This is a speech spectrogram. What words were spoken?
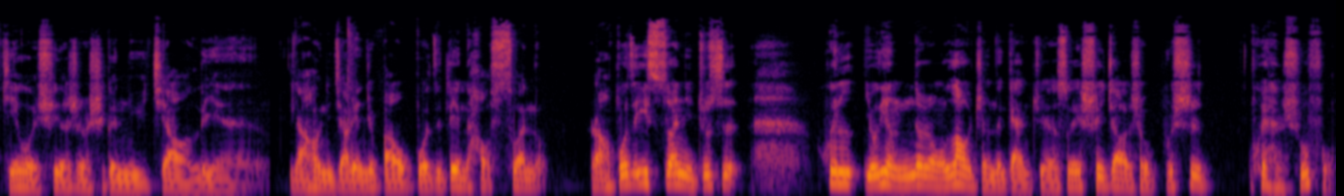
结果去的时候是个女教练，然后女教练就把我脖子练得好酸哦，然后脖子一酸，你就是会有点那种落枕的感觉，所以睡觉的时候不是会很舒服，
